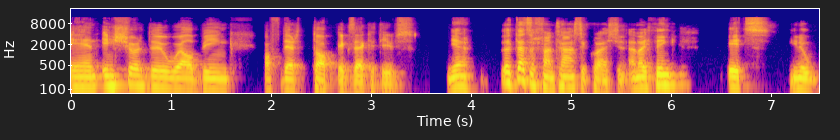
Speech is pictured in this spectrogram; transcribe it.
and ensure the well-being of their top executives? Yeah, that's a fantastic question, and I think it's you know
